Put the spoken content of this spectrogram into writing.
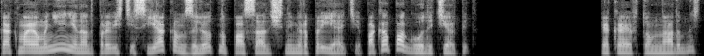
Как мое мнение, надо провести с Яком взлетно-посадочное мероприятие, пока погода терпит. Какая в том надобность?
